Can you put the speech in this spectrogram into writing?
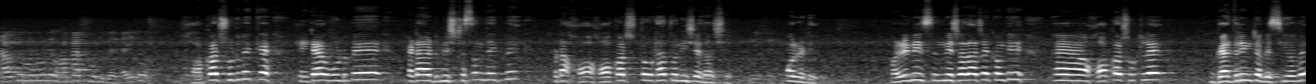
উঠবে হকার উঠবে কে- এটা উঠবে এটা অ্যাডমিনিস্ট্রেশন দেখবে ওটা হকার্স তো ওঠা তো নিষেধ আছে অলরেডি অলরেডি নিষেধ আছে কারণ কি হকার্স উঠলে গ্যাদারিংটা বেশি হবে।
